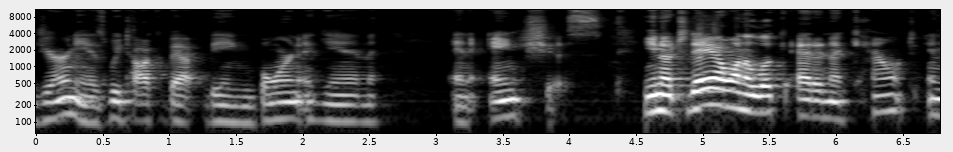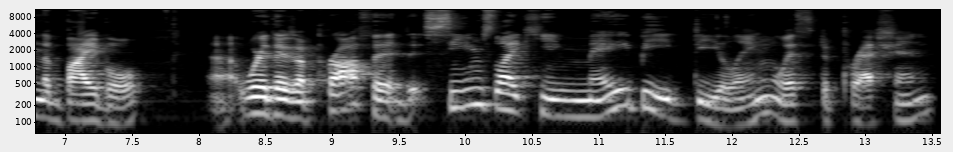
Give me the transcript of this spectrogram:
journey as we talk about being born again and anxious. You know, today I want to look at an account in the Bible uh, where there's a prophet that seems like he may be dealing with depression,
